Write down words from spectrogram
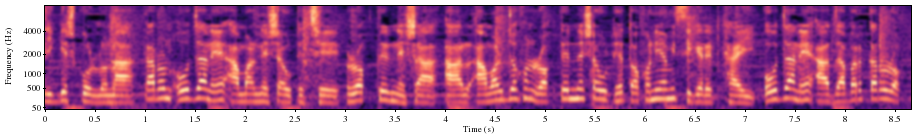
জিজ্ঞেস করল না, কারণ ও জানে আমার নেশা উঠেছে, রক্তের নেশা, আর আমার যখন রক্তের নেশা উঠে তখনই আমি সিগারেট খাই। ও জানে আজ আবার কারও রক্ত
